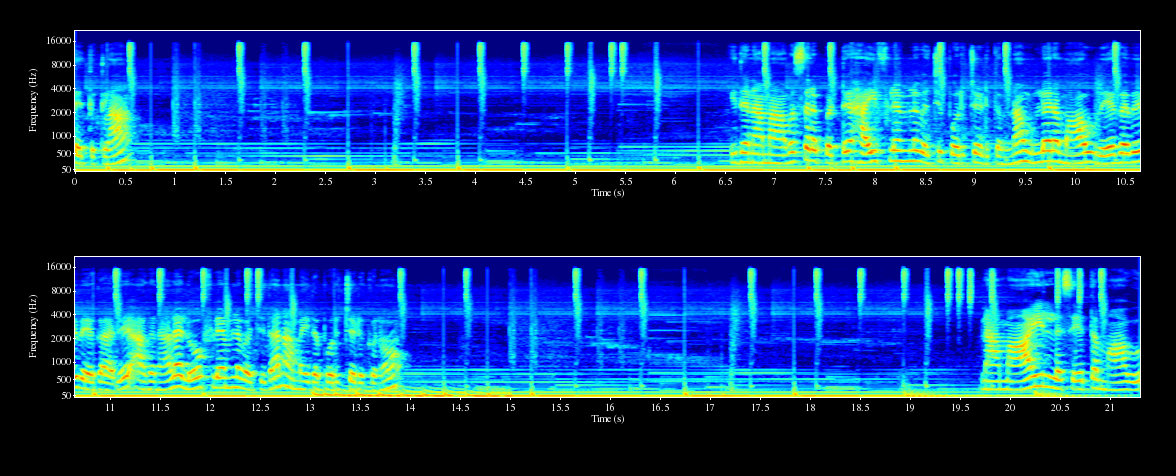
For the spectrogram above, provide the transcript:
சேர்த்துக்கலாம். இதை நாம் அவசரப்பட்டு ஹை ஃப்ளேமில் வச்சு பொறிச்செடுத்தோம்னா உள்ளர மாவு வேகவே வேகாது. அதனால் லோ ஃப்ளேமில் வச்சு தான் நம்ம இதை பொறிச்செடுக்கணும். நாம் ஆயிலில் சேர்த்த மாவு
